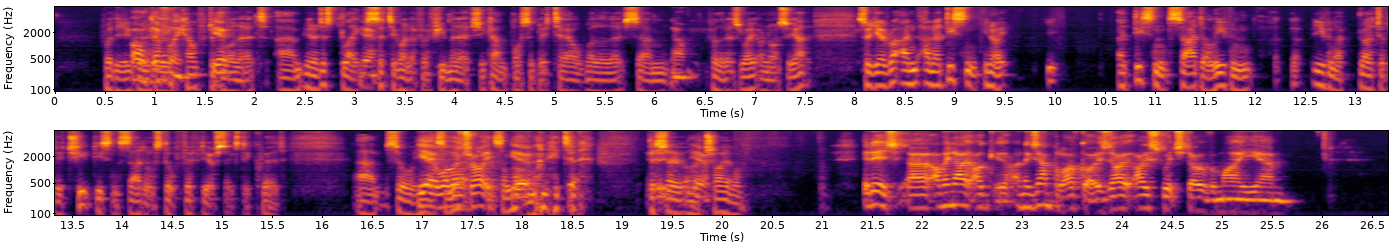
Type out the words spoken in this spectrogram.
whether you're going oh, to be comfortable yeah. on it. Um, you know, just like yeah. sitting on it for a few minutes, you can't possibly tell whether it's um, no. whether it's right or not. So yeah, so yeah, and, and a decent, you know, a decent saddle, even even a relatively cheap decent saddle, is still fifty or sixty quid. Um, so yeah, yeah well, that's right. It's a lot yeah. of money to dish out on a trial. It is. Uh, I mean, I, I, an example I've got is I, I switched over my um,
